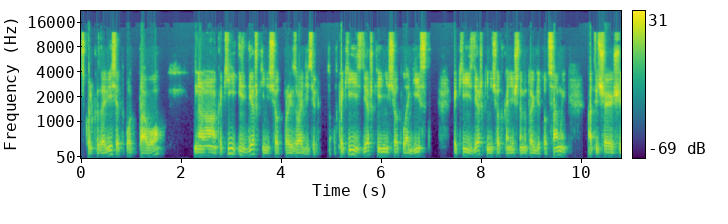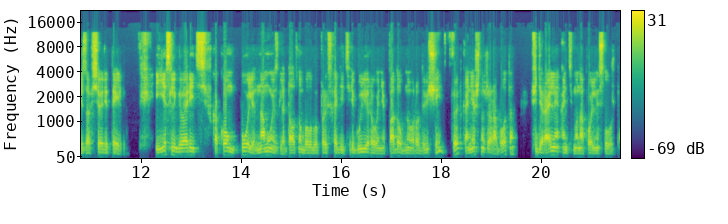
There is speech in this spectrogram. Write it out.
сколько зависит от того, а, какие издержки несет производитель, какие издержки несет логист, какие издержки несет в конечном итоге тот самый, отвечающий за все ритейл. И если говорить, в каком поле, на мой взгляд, должно было бы происходить регулирование подобного рода вещей, то это, конечно же, работа Федеральной антимонопольной службы.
